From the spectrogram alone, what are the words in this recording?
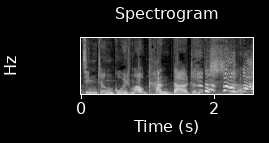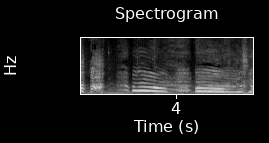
金针菇有什么好看的？真的是 笑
